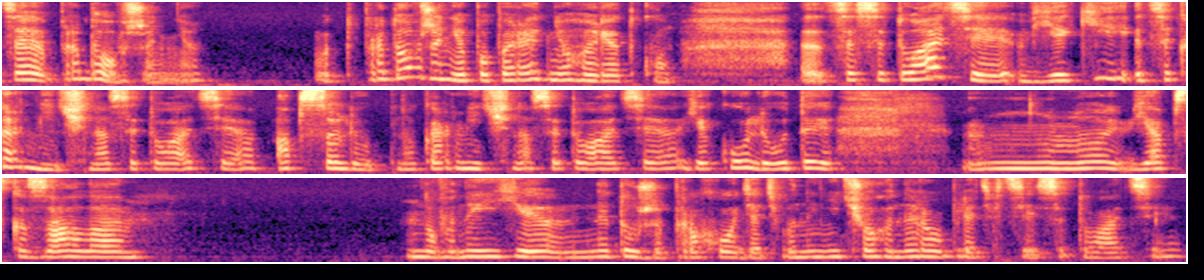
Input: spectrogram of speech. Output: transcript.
це продовження. От продовження попереднього рядку. Е, Це ситуація, в якій це кармічна ситуація, абсолютно кармічна ситуація, яку люди, ну, я б сказала, ну, вони її не дуже проходять, вони нічого не роблять в цій ситуації.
